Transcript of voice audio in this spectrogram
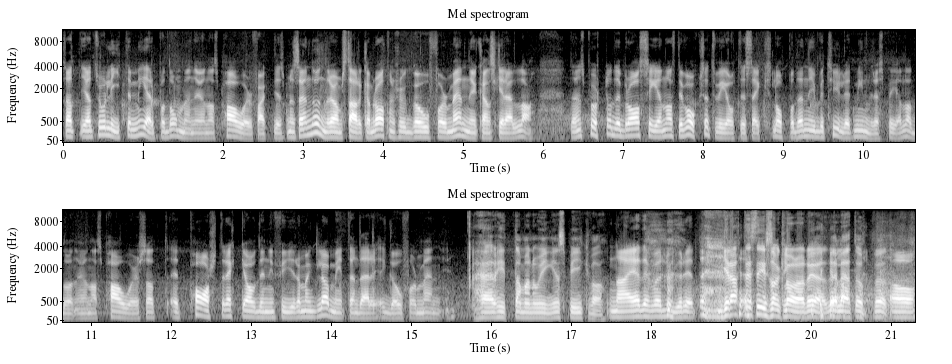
Så att jag tror lite mer på dem än Önas Power faktiskt. Men sen undrar jag om stallkamraten så Go for Many kan skrälla. Den spurtade bra senast. Det var också ett V86-lopp och den är ju betydligt mindre spelad då än Önas Power. Så att ett par streck av den i fyra, men glöm inte den där Go for Many. Här hittar man nog ingen spik va? Nej, det var lurigt. Grattis ni som klarade det. Det lät öppet. ja.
